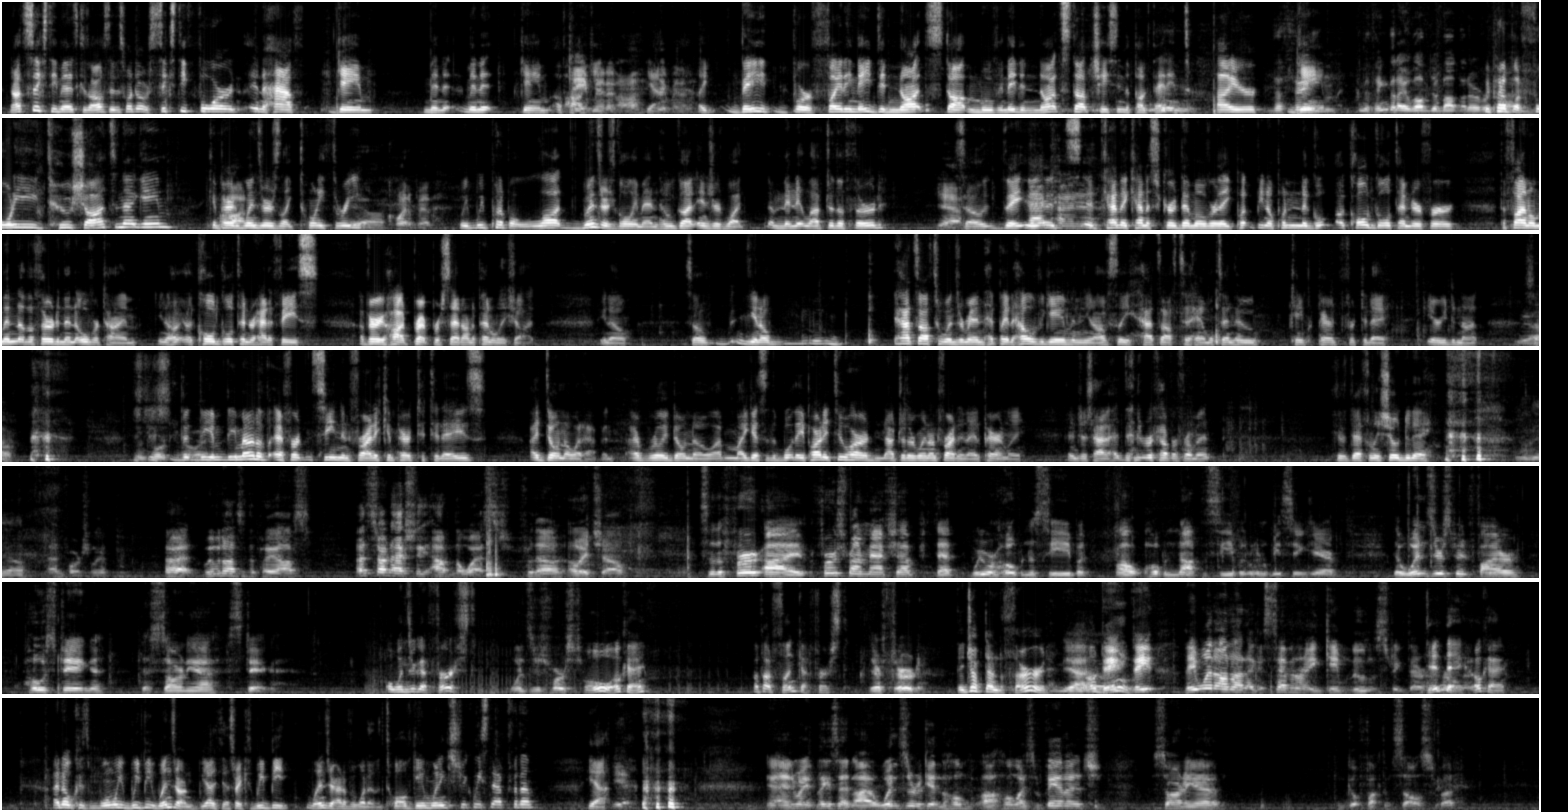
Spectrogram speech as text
Not 60 minutes because obviously this went over 64 and a half game minute minute game of hockey. Game minute, huh? Yeah, minute. like they were fighting. They did not stop moving. They did not stop chasing the puck that mm-hmm. entire The thing, game. the thing that I loved about that overtime. We put up what 42 shots in that game compared to. Windsor's like 23. Yeah. Quite a bit. We, we put up a lot. Windsor's goalie man who got injured what a minute left of the third. Yeah. So they it's, kinda- it kind of kind of screwed them over. They put you know put in a, goal, a cold goaltender for the final minute of the third and then overtime. You know a cold goaltender had to face a very hot Brett Brissett on a penalty shot. You know, so you know, hats off to Windsor man. He played a hell of a game, and you know obviously hats off to Hamilton who came prepared for today. Erie did not. Yeah. So just, just the, the the amount of effort seen in Friday compared to today's, I don't know what happened. I really don't know. I, my guess is the they partied too hard after their win on Friday night apparently, and just had, didn't recover from it. Because it definitely showed today. Yeah. Unfortunately. All right, moving on to the playoffs. Let's start actually out in the West for the OHL. So the first uh, first round matchup that we were hoping to see, but well, hoping not to see, but we're going to be seeing here, the Windsor Spitfire hosting the Sarnia Sting. oh, Windsor got first. Windsor's first. Oh, okay. I thought Flint got first. They're third. They jumped down to third. Yeah, Oh, they, dang. they they went on a, like a seven or eight game losing streak there. Did they? Okay. I know because when we, we beat Windsor on yeah that's right because we beat Windsor out of what a twelve game winning streak we snapped for them. Yeah. Yeah. Yeah. Anyway, like I said, uh, Windsor getting the home uh, home ice advantage. Sarnia can go fuck themselves, but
